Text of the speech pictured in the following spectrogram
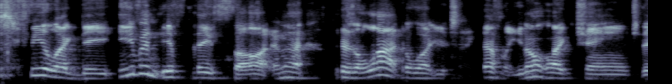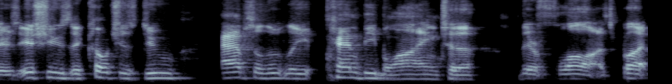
I just feel like they, even if they thought, and I, there's a lot to what you're saying. Definitely, you don't like change. There's issues that coaches do absolutely can be blind to their flaws, but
